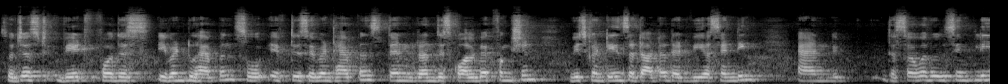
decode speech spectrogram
so just wait for this event to happen so if this event happens then run this callback function which contains the data that we are sending and the server will simply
